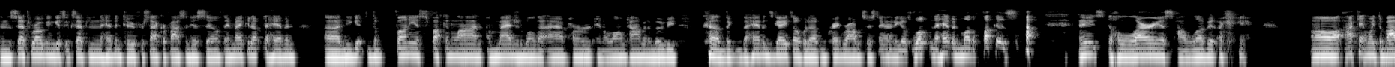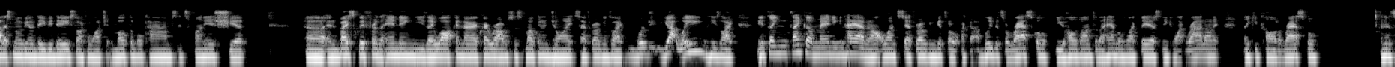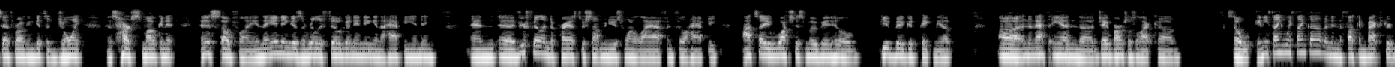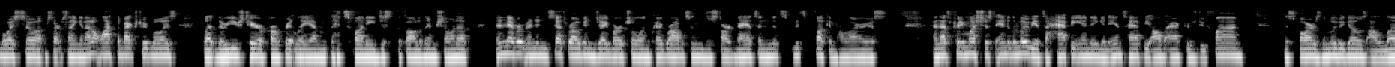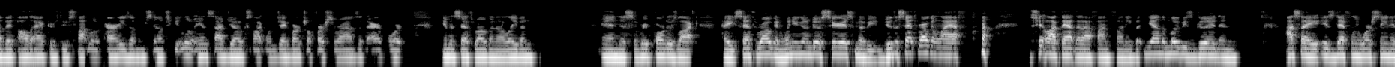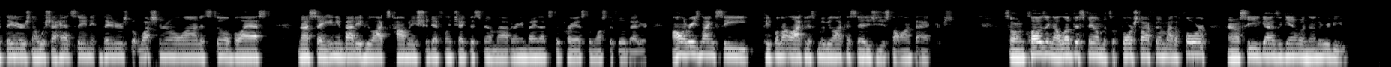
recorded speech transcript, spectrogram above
and Seth Rogen gets accepted into heaven too for sacrificing himself. They make it up to heaven. Uh, and you get the funniest fucking line imaginable that I've heard in a long time in a movie. The, the heavens gates open up and Craig Robinson standing and he goes, "Welcome to heaven, motherfuckers!" and it's hilarious. I love it. I can't. Uh, I can't wait to buy this movie on DVD so I can watch it multiple times. It's funny as shit. Uh, and basically for the ending, you, they walk in there, Craig Robinson smoking a joint. Seth Rogen's like, "Where'd you, you got weed?" And he's like, "Anything you think of, man, you can have." And all at once, Seth Rogen gets a, like a, I believe it's a rascal. You hold on to the handles like this, and you can like ride on it. I think you call it a rascal. And then Seth Rogen gets a joint and starts smoking it, and it's so funny. And the ending is a really feel good ending and a happy ending. And uh, if you're feeling depressed or something, you just want to laugh and feel happy, I'd say watch this movie and he'll give be a good pick me up. Uh, and then at the end, uh, Jay Burns was like, uh, "So anything we think of?" And then the fucking Backstreet Boys show up and start singing. I don't like the Backstreet Boys, but they're used here appropriately, and it's funny just the thought of them showing up. And never, and then Seth Rogen, Jay Baruchel, and Craig Robinson just start dancing. It's it's fucking hilarious. And that's pretty much just the end of the movie. It's a happy ending. It ends happy. All the actors do fine. As far as the movie goes, I love it. All the actors do slight little parodies of themselves. You get little inside jokes, like when Jay Baruchel first arrives at the airport, him and Seth Rogen are leaving, and this reporter's like, "Hey, Seth Rogen, when are you gonna do a serious movie? Do the Seth Rogen laugh." shit like that that I find funny. But yeah, the movie's good, and I say it's definitely worth seeing in theaters. And I wish I had seen it in theaters, but watching it online, it's still a blast. And I say anybody who likes comedy should definitely check this film out, or anybody that's depressed and wants to feel better. The only reason I can see people not liking this movie, like I said, is you just don't like the actors. So in closing, I love this film. It's a four star film out of four, and I'll see you guys again with another review.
